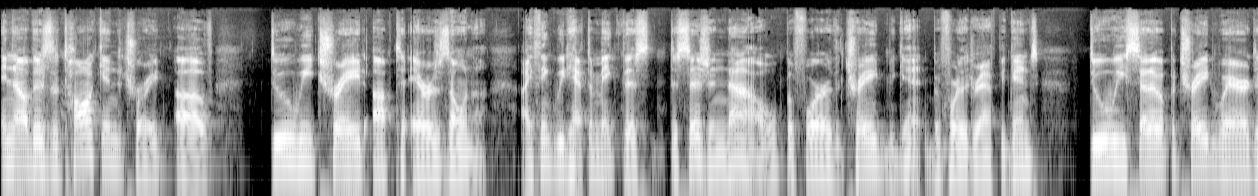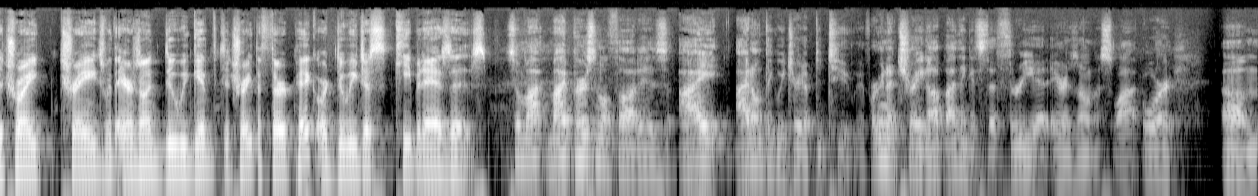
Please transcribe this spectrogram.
and now there's a talk in Detroit of do we trade up to Arizona? I think we'd have to make this decision now before the trade begin before the draft begins. Do we set up a trade where Detroit trades with Arizona? Do we give Detroit the third pick, or do we just keep it as is? So my, my personal thought is I I don't think we trade up to two. If we're gonna trade up, I think it's the three at Arizona slot or um,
